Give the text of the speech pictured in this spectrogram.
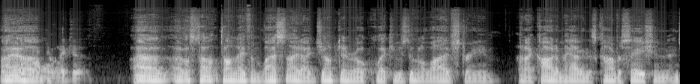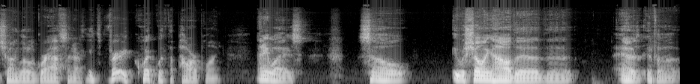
I, uh, I like it. Uh, I was telling Nathan last night. I jumped in real quick. He was doing a live stream, and I caught him having this conversation and showing little graphs and everything. It's very quick with the PowerPoint. Anyways, so it was showing how the the as if a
